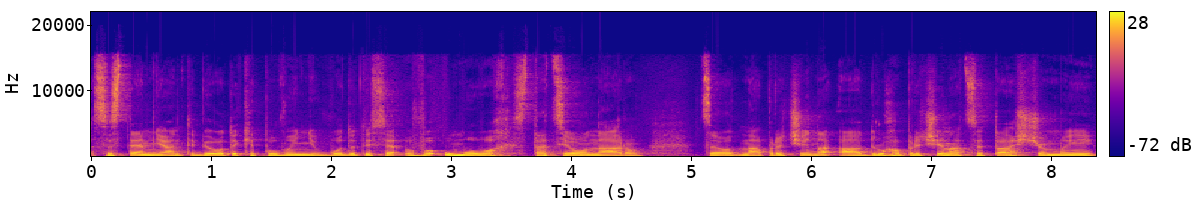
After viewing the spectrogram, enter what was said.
системні антибіотики повинні вводитися в умовах стаціонару. Це одна причина. А друга причина це та, що ми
